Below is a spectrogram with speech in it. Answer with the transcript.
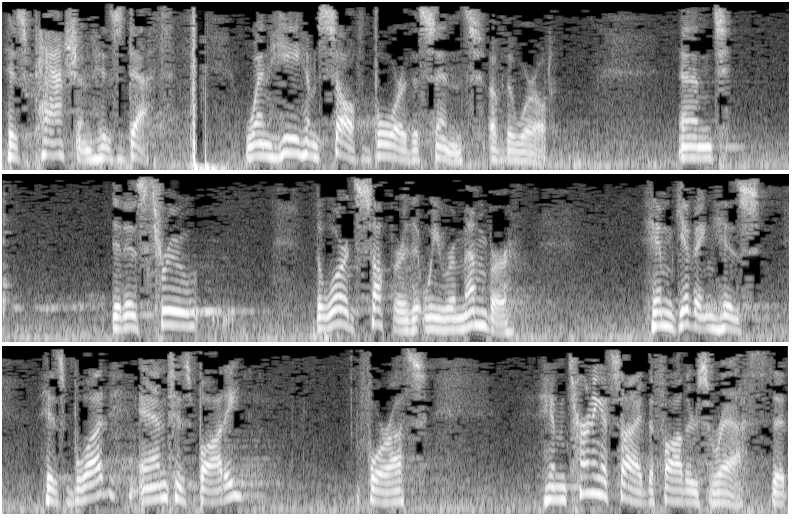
his passion, his death, when he himself bore the sins of the world. And it is through the Lord's Supper that we remember him giving his, his blood and his body for us, him turning aside the Father's wrath that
